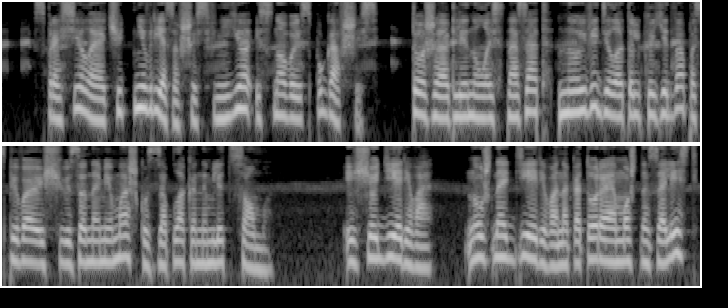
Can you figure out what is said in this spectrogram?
— спросила я, чуть не врезавшись в нее и снова испугавшись. Тоже оглянулась назад, но увидела только едва поспевающую за нами Машку с заплаканным лицом. «Еще дерево. Нужно дерево, на которое можно залезть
